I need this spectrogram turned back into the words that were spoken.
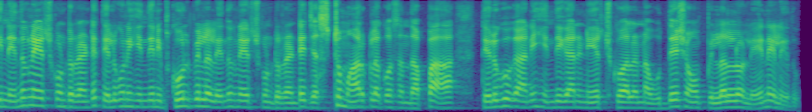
దీన్ని ఎందుకు నేర్చుకుంటారు అంటే తెలుగుని హిందీని స్కూల్ పిల్లలు ఎందుకు నేర్చుకుంటారు అంటే జస్ట్ మార్కుల కోసం తప్ప తెలుగు కానీ హిందీ కానీ నేర్చుకోవాలన్న ఉద్దేశం పిల్లల్లో లేనే లేదు.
